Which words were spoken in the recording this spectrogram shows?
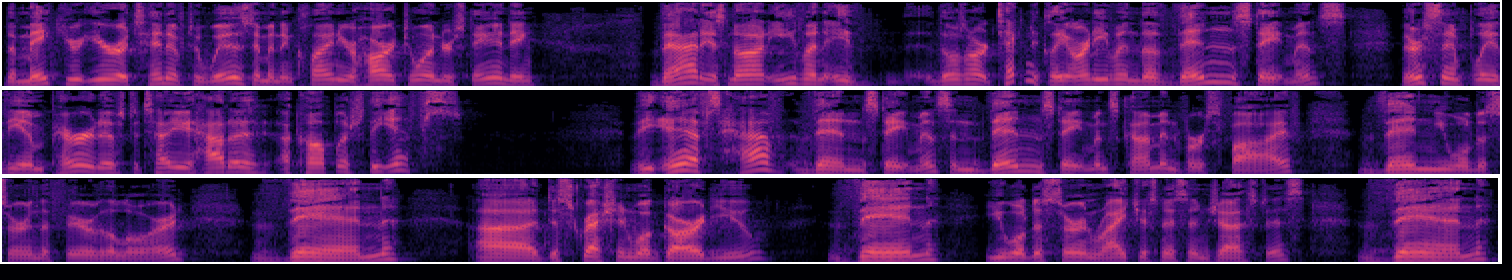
the make your ear attentive to wisdom and incline your heart to understanding that is not even a those aren't technically aren't even the then statements. They're simply the imperatives to tell you how to accomplish the ifs. The ifs have then statements and then statements come in verse 5 then you will discern the fear of the lord. Then uh, discretion will guard you. Then you will discern righteousness and justice. Then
